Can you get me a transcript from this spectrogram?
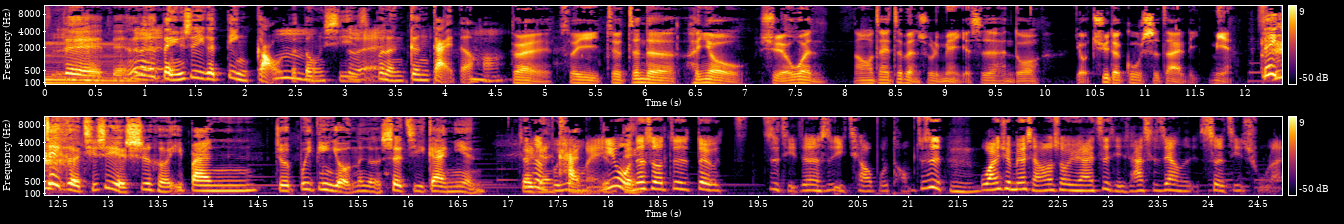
子。嗯对对，那个等于是一个定稿的东西，嗯是不能更改的哈。对，所以就真的很有学问。然后在这本书里面也是很多有趣的故事在里面。所以这个其实也适合一般就不一定有那个设计概念的真的人看，不用哎、对对因为我那时候就是对字体真的是一窍不通，就是嗯我完全没有想到说原来字体它是这样子设计出来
